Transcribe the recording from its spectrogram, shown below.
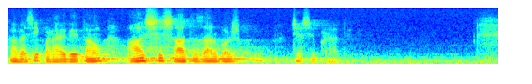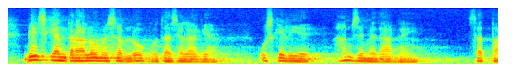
कहा वैसे ही पढ़ाई देता हूँ। आज से सात हज़ार वर्ष को जैसे पढ़ाते थे। बीच के अंतरालों में सब लोग होता चला गया। उसके लिए हम जिम्मेदार नहीं, सत्ता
